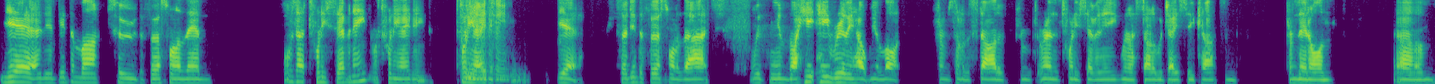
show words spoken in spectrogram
Yeah, and I did the MARC II, the first one of them. What was that, 2017 or 2018? 2018. Yeah. So I did the first one of that with him. Like he, he really helped me a lot from sort of the start of from around the 2017 when I started with JC Karts and from then on um,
